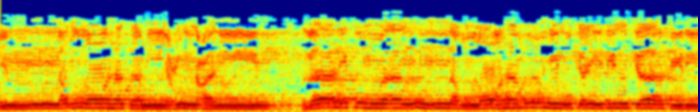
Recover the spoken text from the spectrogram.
إن الله سميع عليم. ذلكم وأن الله موهن كيد الكافرين.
